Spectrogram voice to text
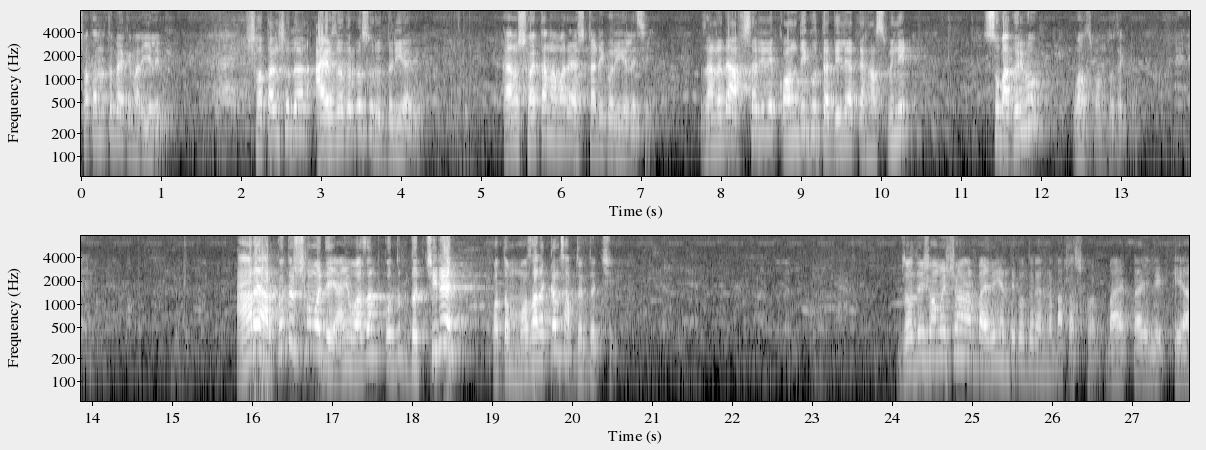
শতানের তো ব্যাকে মারিয়ে লেবে। শতান শুধু এখন আয়োজকের সুরুত ধরিয়ে আইব। কারণ শয়তান আমার স্টাডি করিয়ে গেলেছে জানাতে আফসারিরে কন দি গুতা দিলে এতে পাঁচ মিনিট সোবা করিব, ওয়াজ বন্ধ থাকব। আরে আর কত সময় দে আমি ওয়াজান কত ধরছি রে? কত মজার একখান সাবজেক্ট ধরছি। যদি সমস্যা আর বাইরে এনতে কত রান্না বাতাস কর। বা একটা ইয়া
